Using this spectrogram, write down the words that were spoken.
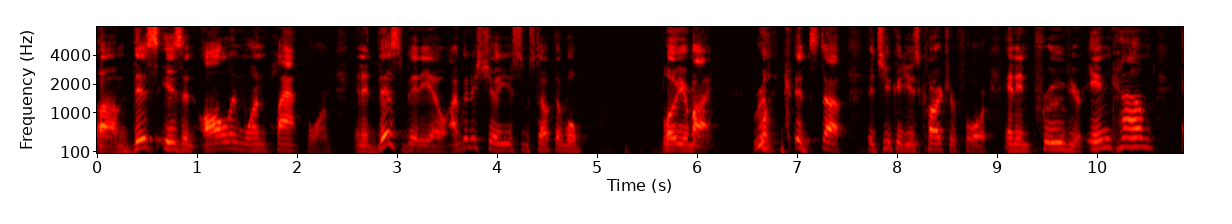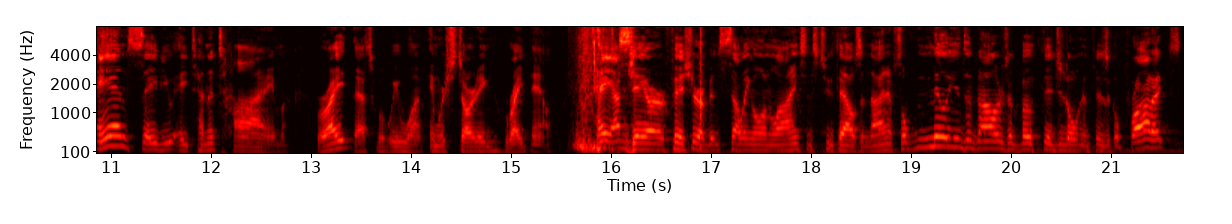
Um, this is an all-in-one platform and in this video I'm going to show you some stuff that will blow your mind. Really good stuff that you could use Kartra for and improve your income and save you a ton of time right? That's what we want and we're starting right now. Hey I'm JR Fisher. I've been selling online since 2009 I've sold millions of dollars of both digital and physical products.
